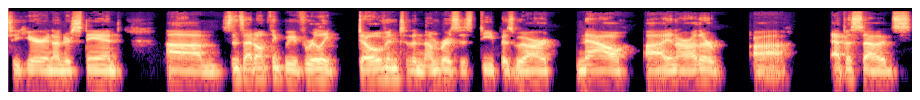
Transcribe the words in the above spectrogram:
to hear and understand. Um, since I don't think we've really dove into the numbers as deep as we are now uh, in our other uh, episodes.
